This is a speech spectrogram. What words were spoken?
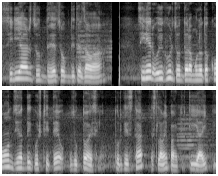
সিরিয়ার যুদ্ধে যোগ দিতে যাওয়া চীনের উইঘুর যোদ্ধারা মূলত কোন জিহাদি গোষ্ঠীতে যুক্ত হয়েছিল? তুর্কিস্তান ইসলামী পার্টি, টিআইপি।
